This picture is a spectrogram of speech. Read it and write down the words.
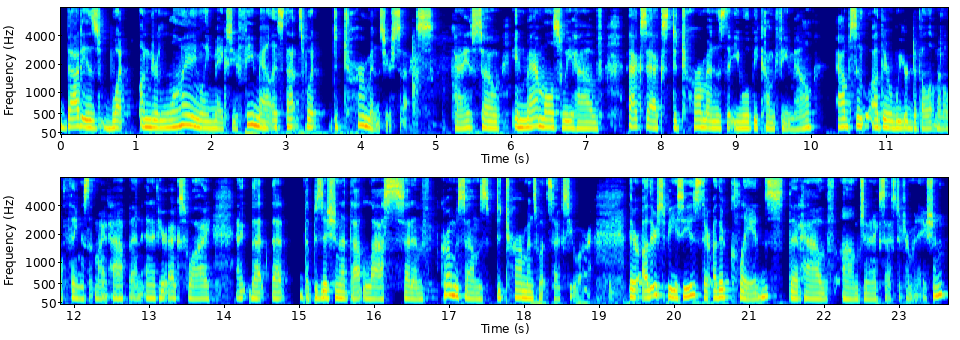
that is what underlyingly makes you female, it's that's what determines your sex. Okay, so in mammals, we have XX determines that you will become female, absent other weird developmental things that might happen. And if you're XY, that that the position at that last set of chromosomes determines what sex you are. There are other species, there are other clades that have um, genetic sex determination,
